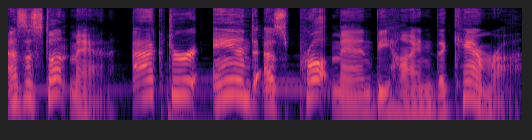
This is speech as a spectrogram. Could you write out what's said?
as a stuntman, actor, and as prop man behind the camera.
